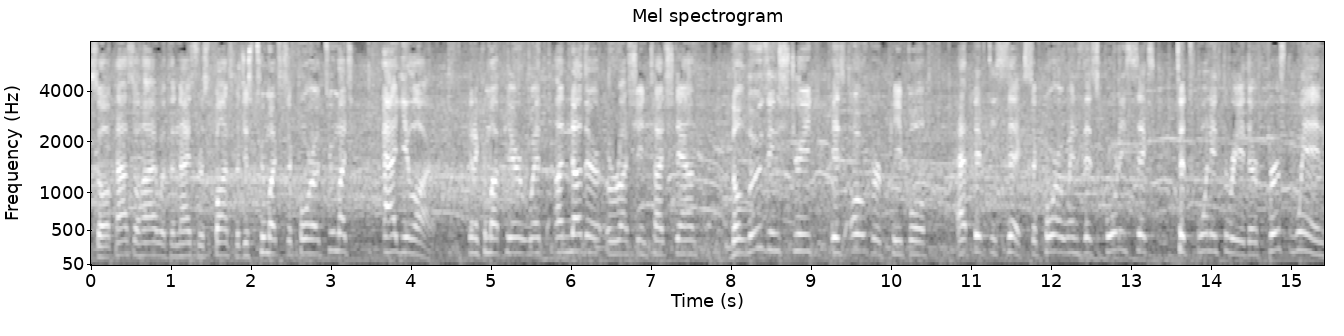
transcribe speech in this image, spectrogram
So El Paso High with a nice response, but just too much Socorro, too much Aguilar. Going to come up here with another rushing touchdown. The losing streak is over, people, at 56. Socorro wins this 46 to 23, their first win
